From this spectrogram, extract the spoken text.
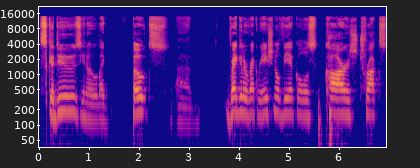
skidoos, you know, like boats, uh, regular recreational vehicles, cars, trucks,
